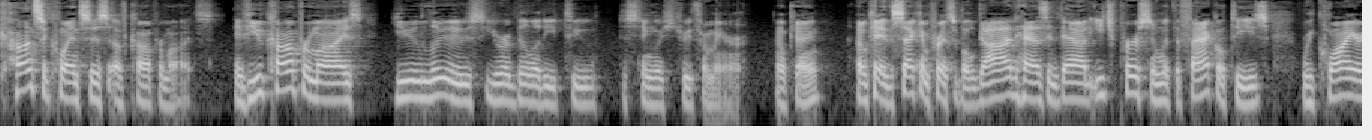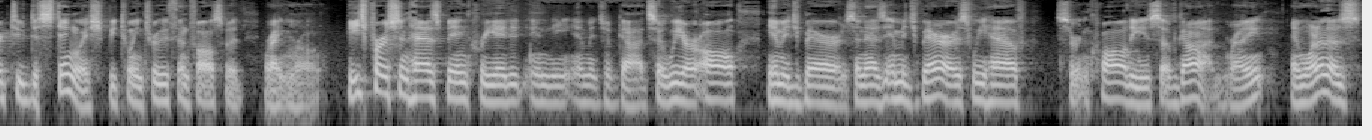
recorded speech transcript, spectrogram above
consequences of compromise. If you compromise, you lose your ability to distinguish truth from error. Okay? Okay, the second principle God has endowed each person with the faculties required to distinguish between truth and falsehood, right and wrong. Each person has been created in the image of God. So we are all image bearers. And as image bearers, we have certain qualities of God, right? And one of those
